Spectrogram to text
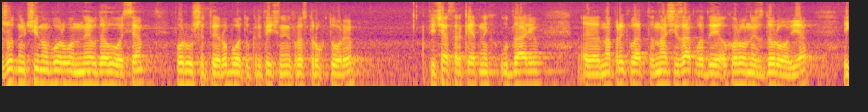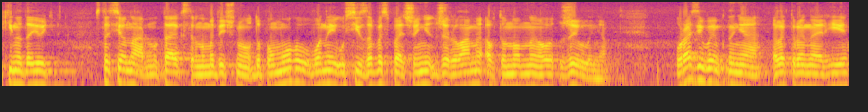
Жодним чином ворогу не вдалося порушити роботу критичної інфраструктури під час ракетних ударів. Е, Наприклад, наші заклади охорони здоров'я, які надають стаціонарну та екстрену медичну допомогу, вони усі забезпечені джерелами автономного живлення. У разі вимкнення електроенергії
